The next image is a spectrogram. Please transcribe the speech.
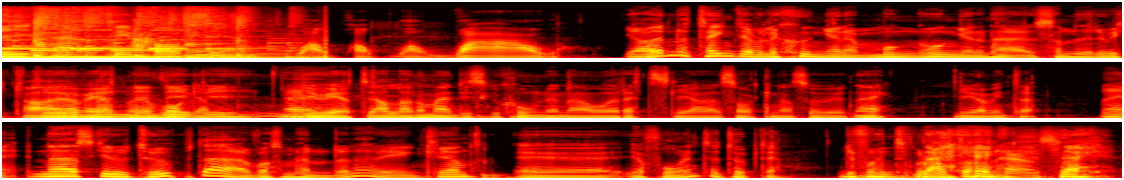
Vi är tillbaka igen. Wow, wow, wow, wow. Jag hade nog tänkt att jag ville sjunga den många gånger, den här Samir Viktor. Ja, jag vet, men jag det- vågar. vi- Du vet alla de här diskussionerna och rättsliga sakerna, så vi- nej, det gör vi inte. Nej, när ska du ta upp det här, vad som hände där egentligen? Eh, jag får inte ta upp det. Du får inte prata om det ens. nej,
